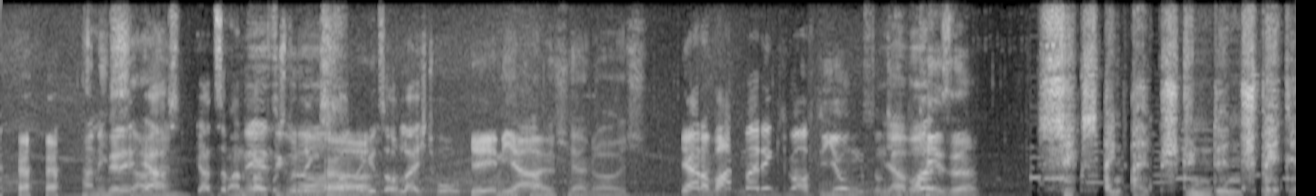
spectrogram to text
Kann nicht Nee, nee, sein. erst ganz am Nee, Anfang sieht musst du links aus. fahren. Ja. Da geht's auch leicht hoch. Genial. ich her, glaube ich. Ja, dann warten wir, denke ich mal, auf die Jungs und Jawohl. den Käse. Sechseinhalb Stunden später.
